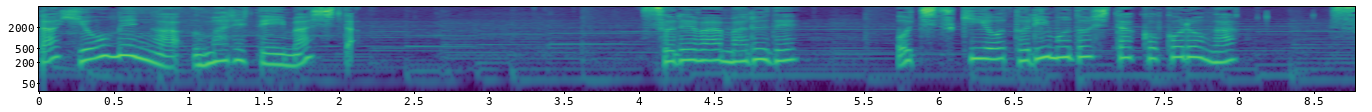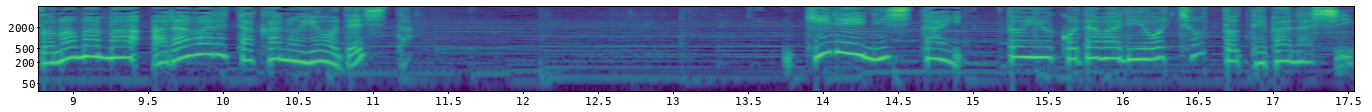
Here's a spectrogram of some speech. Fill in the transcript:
た表面が生まれていました。それはまるで落ち着きを取り戻した心がそのまま現れたかのようでした。きれいにしたいというこだわりをちょっと手放し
